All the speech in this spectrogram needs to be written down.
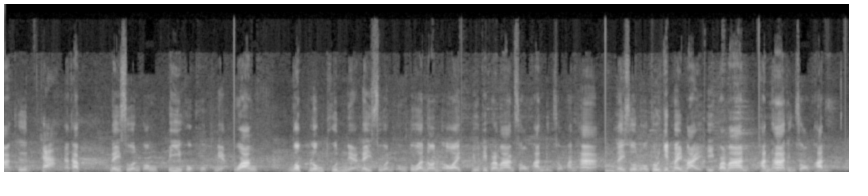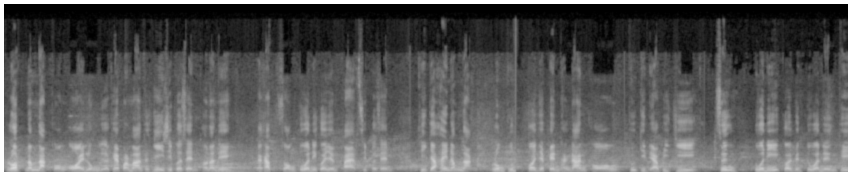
มากขึ้นค่ะนะครับในส่วนของปี 66 เนี่ยวางงบลงทุนเนี่ยในส่วนของตัวนอนออยอยู่ที่ประมาณ 2,000ถึง2,500 ในส่วนของธุรกิจใหม่ๆ อีกประมาณ 1,500ถึง2,000 ลดน้ำหนักของออยลงเหลือแค่ประมาณสัก20%เท่านั้นเอง นะครับสองตัวนี้ก็ยัง80%ที่จะให้น้ำหนักลงทุนก็จะเป็นทางด้านของธุรกิจ LPG ซึ่งตัวนี้ก็เป็นตัวหนึ่งที่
